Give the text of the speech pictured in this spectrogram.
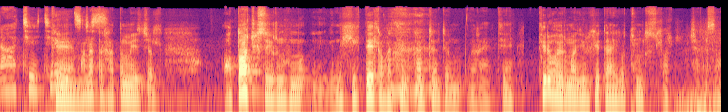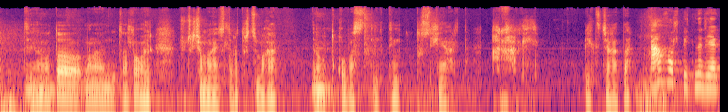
Аа тий тэр тийм манай тэр хадам ээж бол одоо ч гэсэн ер нь хүмүүс хигдээл байгаа тийм контент юм байгаа юм. Тийм. Тэр хоёр маань ерөөхдөө айгүй том төсөл болж чадсан. Тийм одоо манай залуу хоёр жүжигч маань ажиллаар орсон байгаа. Тэгээ удахгүй бас нэг тийм төслийн ард гарахаар л бэлдэж байгаа да. Анх бол бид нар яг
